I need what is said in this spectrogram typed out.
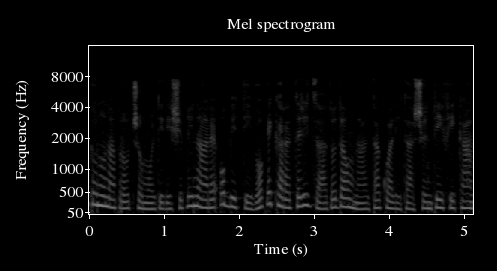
con un approccio multidisciplinare, obiettivo e caratterizzato da un'alta qualità scientifica.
